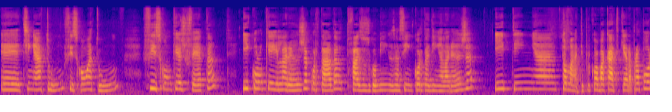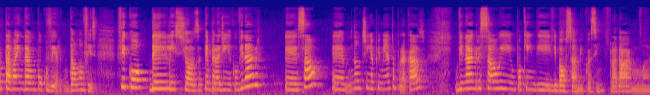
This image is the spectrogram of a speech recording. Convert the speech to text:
É, tinha atum, fiz com atum, fiz com queijo feta e coloquei laranja cortada, faz os gominhos assim, cortadinha laranja, e tinha tomate, porque o abacate que era para pôr estava ainda um pouco verde, então não fiz. Ficou deliciosa, temperadinha com vinagre, é, sal, é, não tinha pimenta por acaso, vinagre, sal e um pouquinho de, de balsâmico, assim, para dar uma,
